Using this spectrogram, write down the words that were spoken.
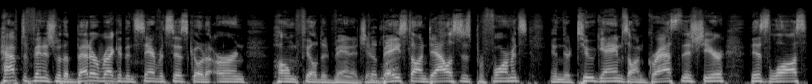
Have to finish with a better record than San Francisco to earn home field advantage. And Good luck. based on Dallas's performance in their two games on grass this year, this loss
